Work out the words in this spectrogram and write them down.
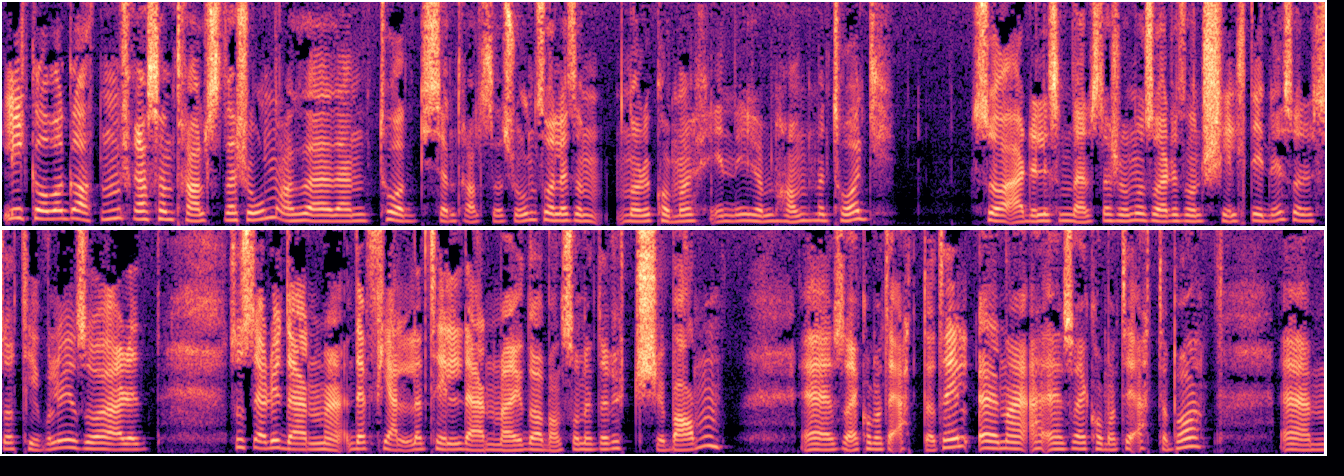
Like over gaten fra sentralstasjonen, altså den togsentralstasjonen, så liksom når du kommer inn i København med tog, så er det liksom den stasjonen, og så er det sånn skilt inni, så det står tivoli, og så, det, så ser du den, det fjellet til den berg-og-dal-banen som heter Rutsjebanen, eh, så jeg kommer til etter til, eh, nei, eh, så jeg kommer til etterpå, um,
